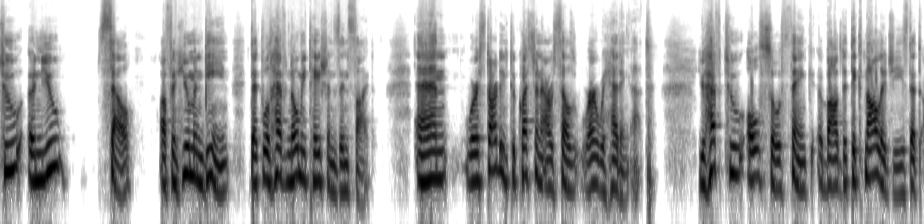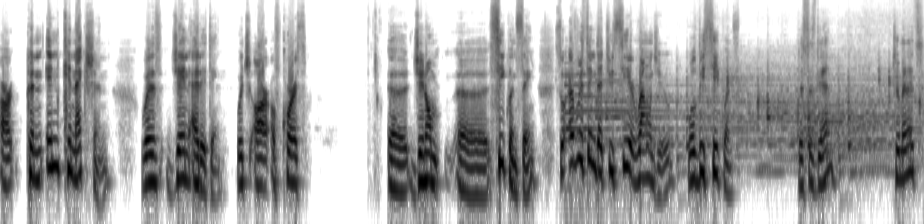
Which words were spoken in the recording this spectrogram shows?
to a new cell of a human being that will have no mutations inside. And we're starting to question ourselves where we're heading at. You have to also think about the technologies that are con- in connection with gene editing, which are, of course, uh, genome uh, sequencing. So everything that you see around you will be sequenced. This is the end. Two minutes?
